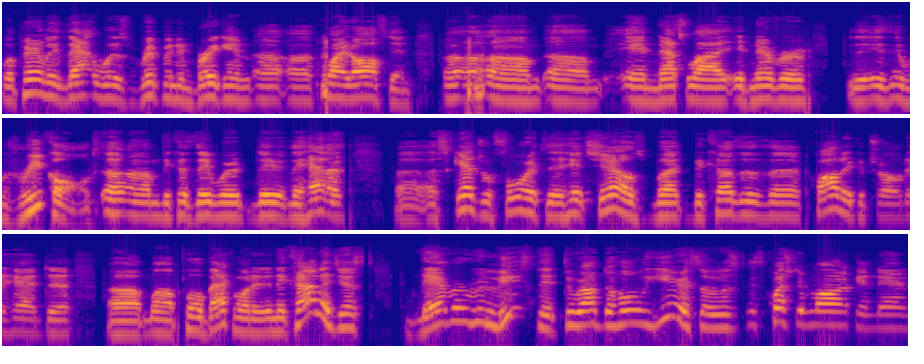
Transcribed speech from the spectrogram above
Well, apparently that was ripping and breaking uh, uh, quite often, uh, uh, um, um, and that's why it never it, it was recalled uh, um, because they were they they had a uh, a schedule for it to hit shelves, but because of the quality control, they had to um, uh, pull back on it, and they kind of just never released it throughout the whole year. So it was this question mark, and then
